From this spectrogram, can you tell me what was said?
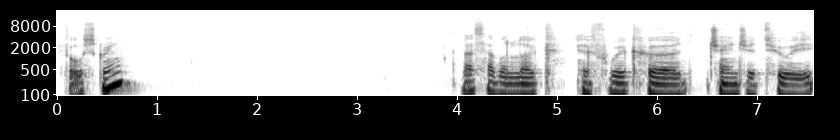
full screen. Let's have a look if we could change it to a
